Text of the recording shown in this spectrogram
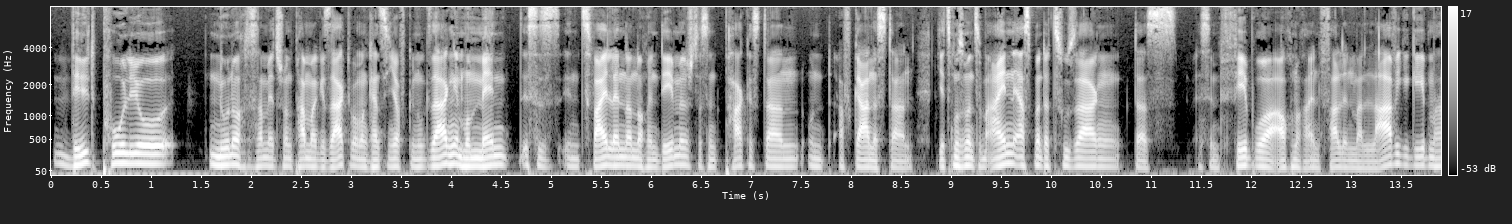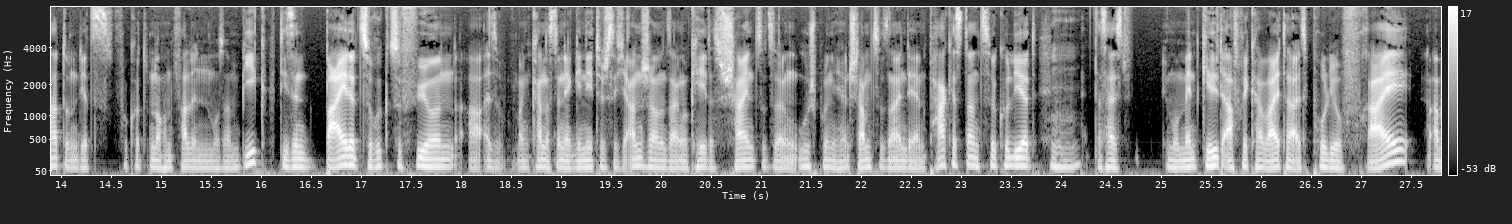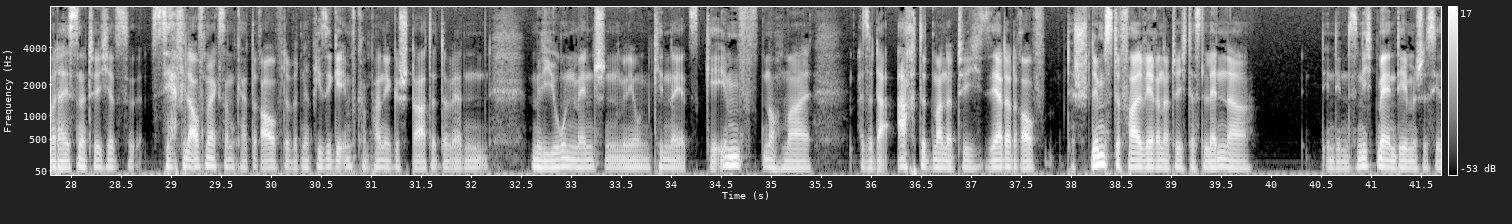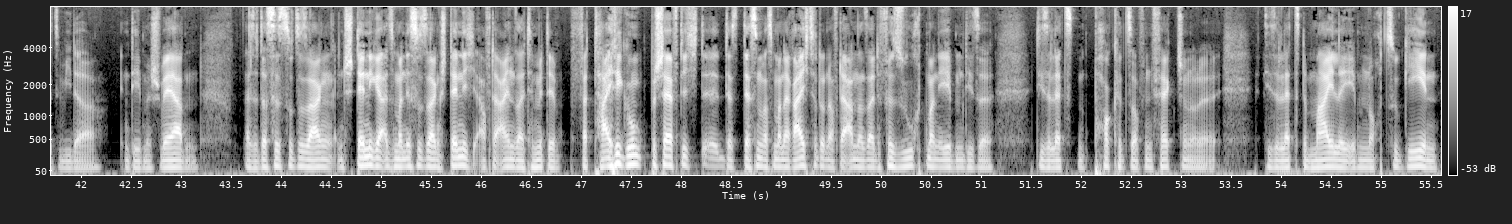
Wildpolio nur noch, das haben wir jetzt schon ein paar Mal gesagt, aber man kann es nicht oft genug sagen. Im Moment ist es in zwei Ländern noch endemisch, das sind Pakistan und Afghanistan. Jetzt muss man zum einen erstmal dazu sagen, dass es im Februar auch noch einen Fall in Malawi gegeben hat und jetzt vor kurzem noch einen Fall in Mosambik. Die sind beide zurückzuführen. Also man kann das dann ja genetisch sich anschauen und sagen, okay, das scheint sozusagen ursprünglich ein Stamm zu sein, der in Pakistan zirkuliert. Mhm. Das heißt, im Moment gilt Afrika weiter als poliofrei, aber da ist natürlich jetzt sehr viel Aufmerksamkeit drauf. Da wird eine riesige Impfkampagne gestartet, da werden Millionen Menschen, Millionen Kinder jetzt geimpft nochmal. Also da achtet man natürlich sehr darauf. Der schlimmste Fall wäre natürlich, dass Länder, in denen es nicht mehr endemisch ist, jetzt wieder endemisch werden. Also das ist sozusagen ein ständiger, also man ist sozusagen ständig auf der einen Seite mit der Verteidigung beschäftigt, äh, des, dessen, was man erreicht hat, und auf der anderen Seite versucht man eben diese, diese letzten Pockets of Infection oder diese letzte Meile eben noch zu gehen.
